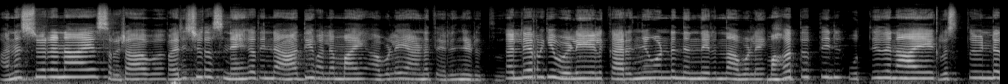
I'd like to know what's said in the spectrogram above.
അനശ്വരനായ സൃഷ്ടാവ് പരിശുദ്ധ സ്നേഹത്തിന്റെ ആദ്യ ഫലമായി അവളെയാണ് തെരഞ്ഞെടുത്തത്. കല്ലറയ്ക്ക് വെളിയിൽ കരഞ്ഞുകൊണ്ട് നിന്നിരുന്ന അവളെ മഹത്വത്തിൽ ഉത്ഥിതനായ ക്രിസ്തുവിന്റെ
